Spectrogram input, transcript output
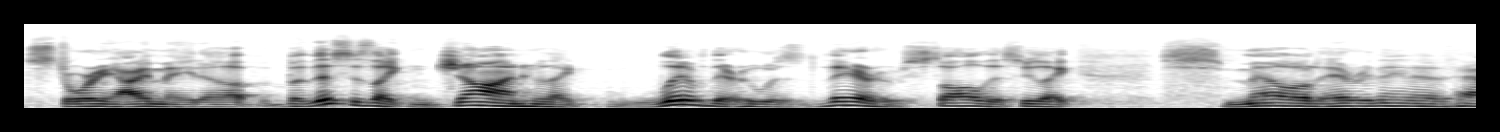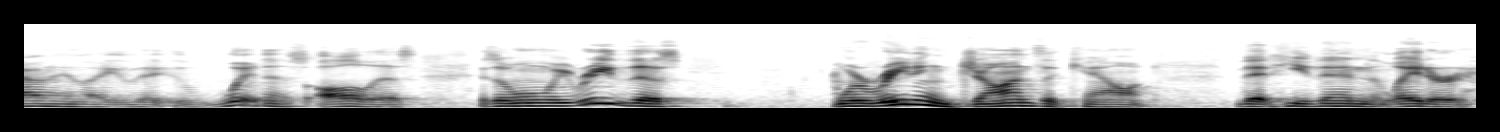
story I made up, but this is like John who like lived there, who was there, who saw this, who like smelled everything that was happening, like they witnessed all this. And so when we read this, we're reading John's account that he then later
